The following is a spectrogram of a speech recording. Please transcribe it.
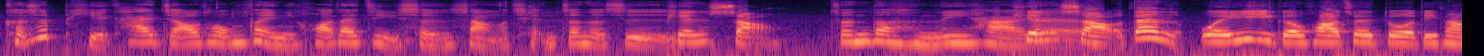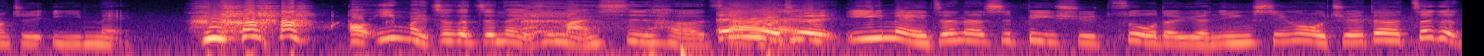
可是撇开交通费，你花在自己身上的钱真的是偏少，真的很厉害，偏少。但唯一一个花最多的地方就是医美。哦，医美这个真的也是蛮适合。哎，我觉得医美真的是必须做的原因，是因为我觉得这个，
